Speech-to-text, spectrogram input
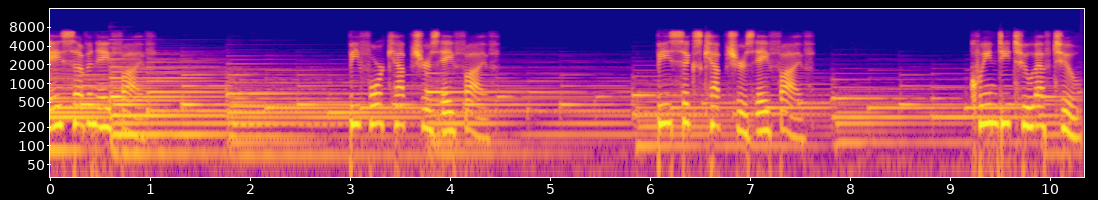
a7 a5 b4 captures a5 b6 captures a5 Queen d2 f2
